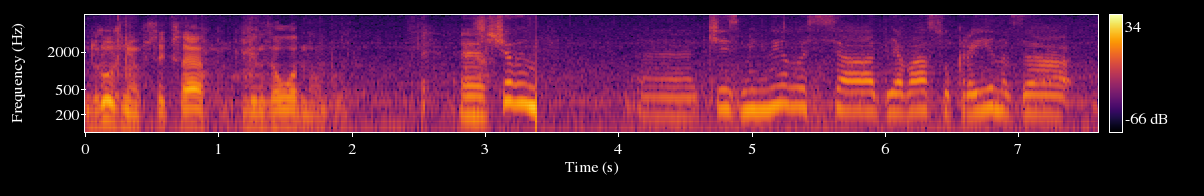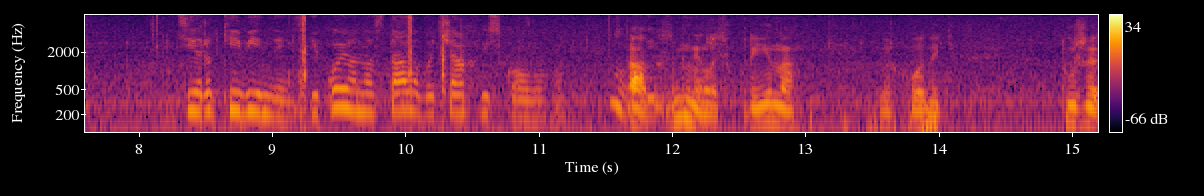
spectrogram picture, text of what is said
дружньо все, все один за одного були. Що ви чи змінилася для вас Україна за ці роки війни? Якою вона стала в очах військового? Ну, Так, змінилась Україна, виходить. Дуже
